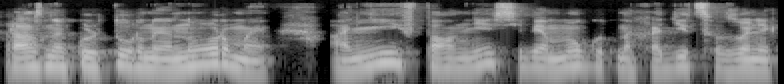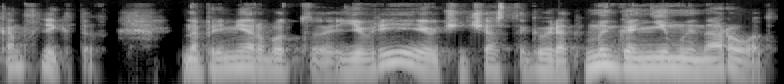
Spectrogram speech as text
разные культурные нормы, они вполне себе могут находиться находиться в зоне конфликтов. Например, вот евреи очень часто говорят, мы гонимый народ.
